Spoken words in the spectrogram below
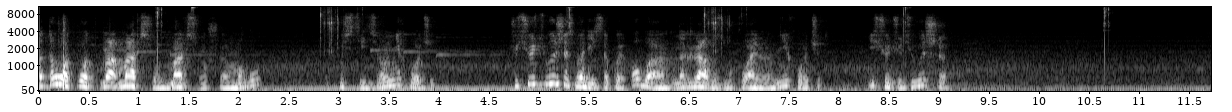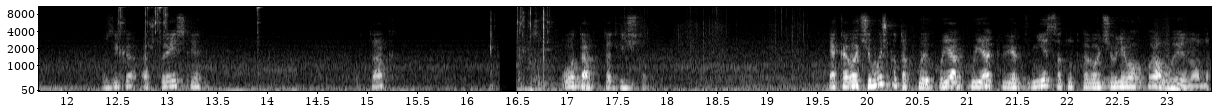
Ну это вот, вот, ма- максимум, максимум, что я могу спустить. Он не хочет. Чуть-чуть выше, смотри, такой. Оба, на градус буквально. Не хочет. Еще чуть выше. Подожди-ка, а что если... Вот так? Вот так, вот, отлично. Я, короче, мышку такой, хуяк-хуяк, вверх-вниз, а тут, короче, влево-вправо и надо.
